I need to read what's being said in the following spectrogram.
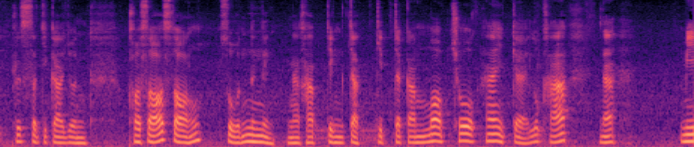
10 พฤศจิกายน คศ 2011 นะครับ จึงจัดกิจกรรมมอบโชคให้แก่ลูกค้านะ มี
